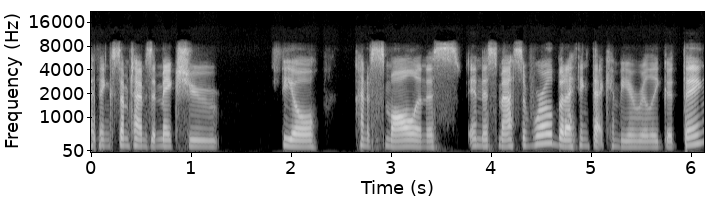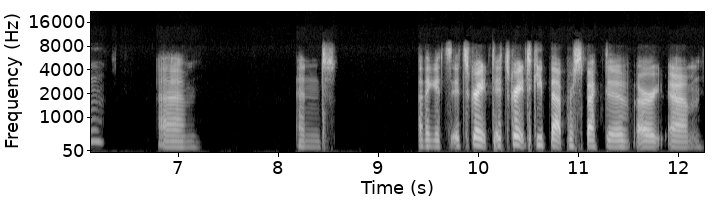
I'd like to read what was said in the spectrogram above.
I think sometimes it makes you feel kind of small in this in this massive world. But I think that can be a really good thing. Um, and I think it's it's great. It's great to keep that perspective, or um,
